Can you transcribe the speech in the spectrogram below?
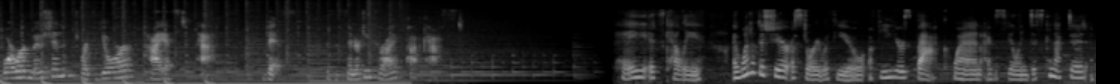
forward motion towards your highest path. This is the Synergy Thrive podcast. Hey, it's Kelly. I wanted to share a story with you a few years back when I was feeling disconnected and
